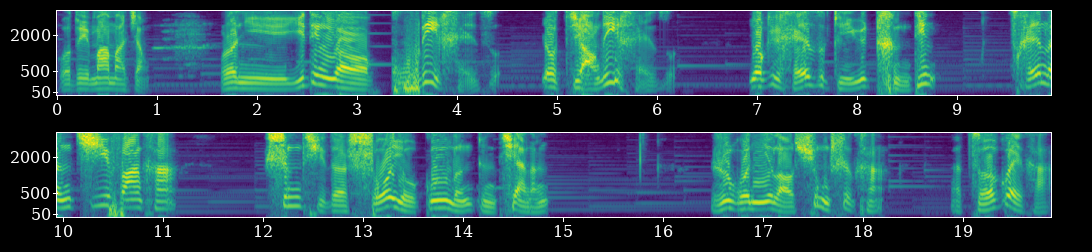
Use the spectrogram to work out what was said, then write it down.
我对妈妈讲：“我说你一定要鼓励孩子，要奖励孩子，要给孩子给予肯定，才能激发他身体的所有功能跟潜能。如果你老训斥他，啊，责怪他，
